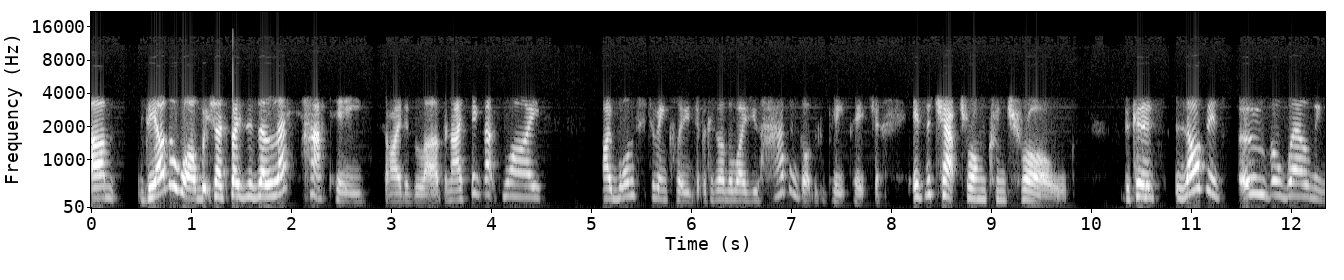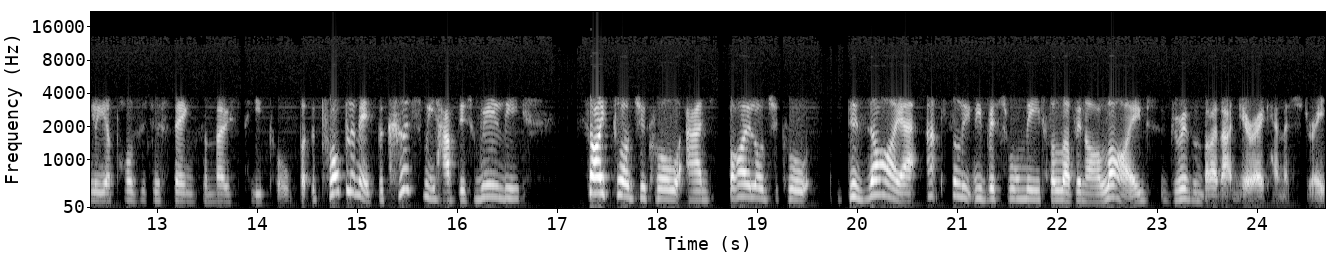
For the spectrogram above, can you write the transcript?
Um, the other one, which I suppose is a less happy side of love, and I think that's why I wanted to include it because otherwise you haven't got the complete picture, is the chapter on control. Because love is overwhelmingly a positive thing for most people. But the problem is because we have this really psychological and biological desire, absolutely visceral need for love in our lives, driven by that neurochemistry.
